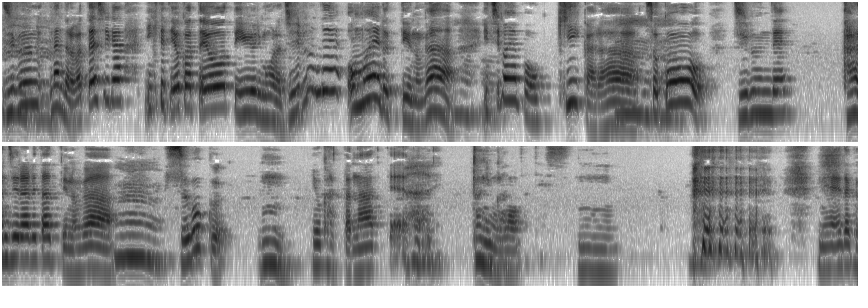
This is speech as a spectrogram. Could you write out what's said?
自分、うんうんなんだろう、私が生きててよかったよっていうよりも、ほら、自分で思えるっていうのが、一番やっぱ大きいから、うんうんそこを自分で感じられたっていうのがう、ん。すごく、うん、よかったなって、本はい。当によか思ったです。う。うん。ねだか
